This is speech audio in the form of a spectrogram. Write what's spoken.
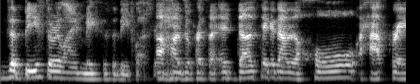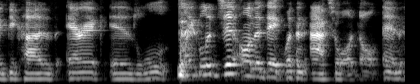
The B storyline makes this a B plus for me. A hundred percent. It does take it down to the whole half grade because Eric is l- like legit on a date with an actual adult. And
